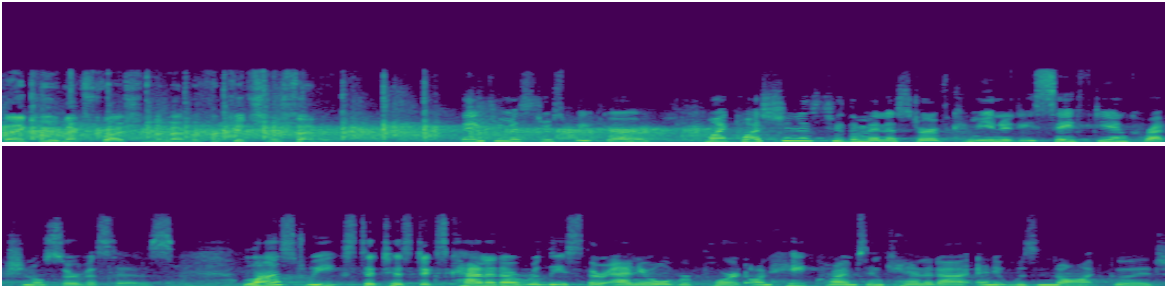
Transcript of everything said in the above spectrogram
Thank you. Next question, the member for Kitchener Centre. Thank you, Mr. Speaker. My question is to the Minister of Community Safety and Correctional Services. Last week, Statistics Canada released their annual report on hate crimes in Canada, and it was not good.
